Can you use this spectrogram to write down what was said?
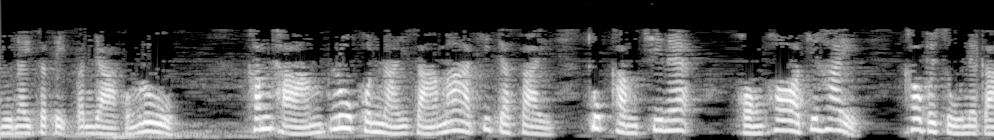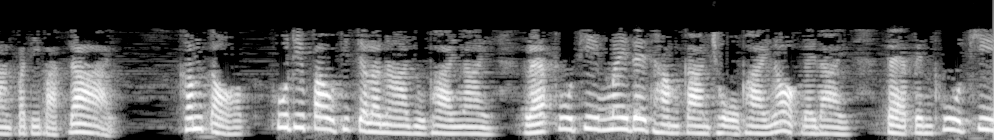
อยู่ในสติปัญญาของลูกคำถามลูกคนไหนสามารถที่จะใส่ทุกคำชี้แนะ ของพ่อที่ให้เข้าไปสู่ในการปฏิบัติได้คำตอบผู้ที่เฝ้าพิจารณาอยู่ภายใน และผู้ที่ไม่ได้ทำการโชว์ภายนอกใด ๆ แต่เป็นผู้ที่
